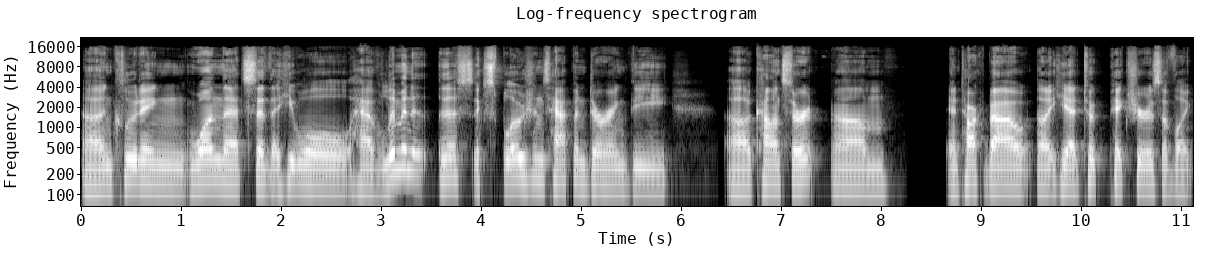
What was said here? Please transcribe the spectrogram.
uh, including one that said that he will have limitless explosions happen during the uh, concert. Um, and talked about like he had took pictures of like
